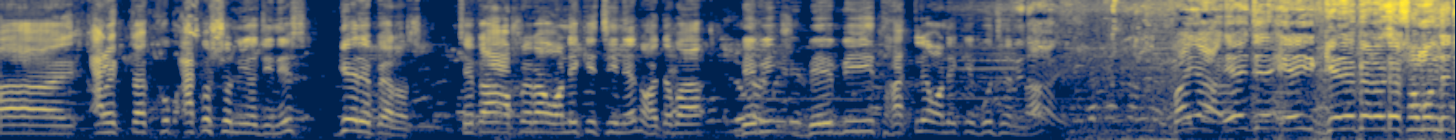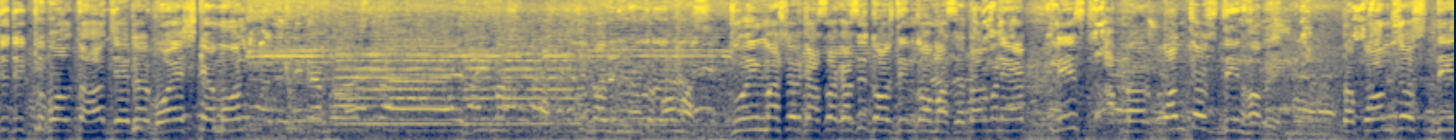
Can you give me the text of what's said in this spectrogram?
আহ, আরেকটা খুব আকর্ষণীয় জিনিস গেরে প্যারট। সেটা আপনারা অনেকে চিনেন হয়তোবা বেবি বেবি থাকলে অনেকে বুঝেন না। ভাইয়া এই যে এই গেরে প্যারটের সম্বন্ধে যদি একটু বলতা যে এটার বয়স কেমন? দুই মাসের কাছাকাছি দশ দিন হয়তো কম আছে। দুই মাসের কাছাকাছি দশ দিন কম আছে তার মানে লিস্ট আপনার পঞ্চাশ দিন হবে। তো পঞ্চাশ দিন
